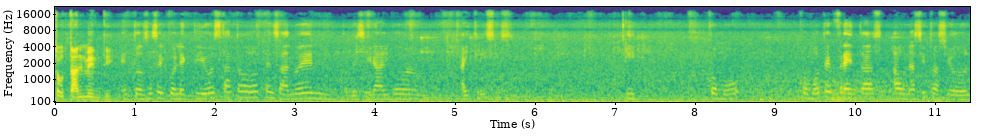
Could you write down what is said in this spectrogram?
Totalmente. Entonces el colectivo está todo pensando en, por decir algo, hay crisis. Y cómo, cómo te enfrentas a una situación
